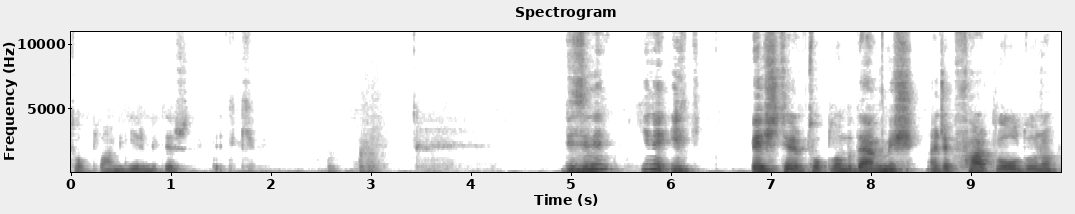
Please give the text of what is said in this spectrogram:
toplam 20'dir dedik. Dizinin yine ilk 5 terim toplamı denmiş ancak farklı olduğunu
